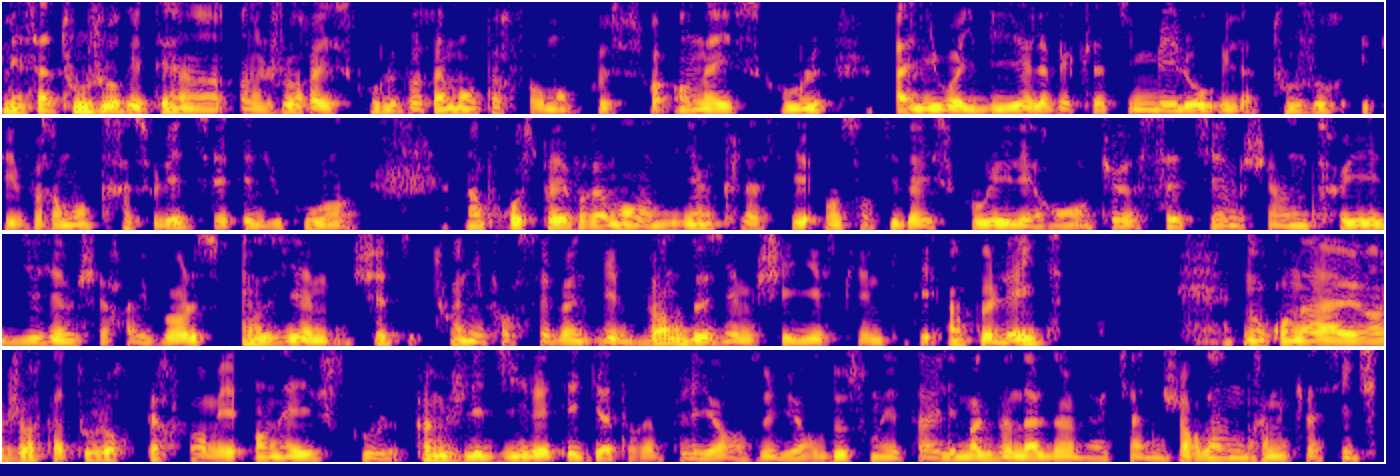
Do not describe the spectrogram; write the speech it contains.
Mais ça a toujours été un, joueur high school vraiment performant, que ce soit en high school, à l'EYBL avec la team Melo, il a toujours été vraiment très solide. Ça a été du coup un, prospect vraiment bien classé en sortie d'high school. Il est rank 7e chez Entry, 10e chez Rivals, 11e chez 24-7 et 22e chez ESPN qui était un peu late. Donc, on a un joueur qui a toujours performé en high school. Comme je l'ai dit, il a été Gatorade Player of the Year de son état. Il est McDonald's American, Jordan Brand Classic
